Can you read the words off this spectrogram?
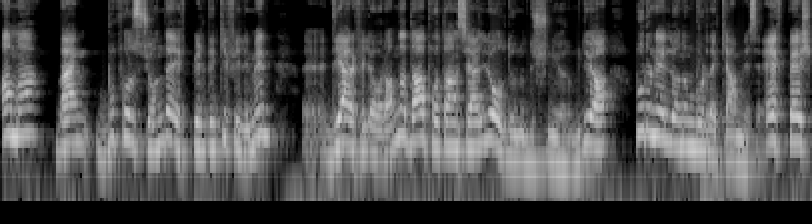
ama ben bu pozisyonda F1'deki filimin diğer file oranla daha potansiyelli olduğunu düşünüyorum diyor. Brunello'nun buradaki hamlesi F5,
